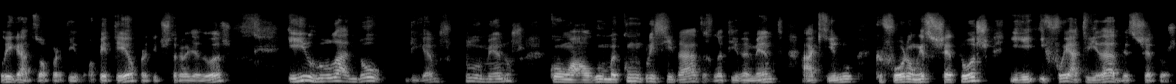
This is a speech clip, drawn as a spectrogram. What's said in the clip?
ligados ao partido, ao PT, ao Partido dos Trabalhadores, e Lula andou digamos, pelo menos com alguma cumplicidade relativamente àquilo que foram esses setores e, e, foi a atividade desses setores.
